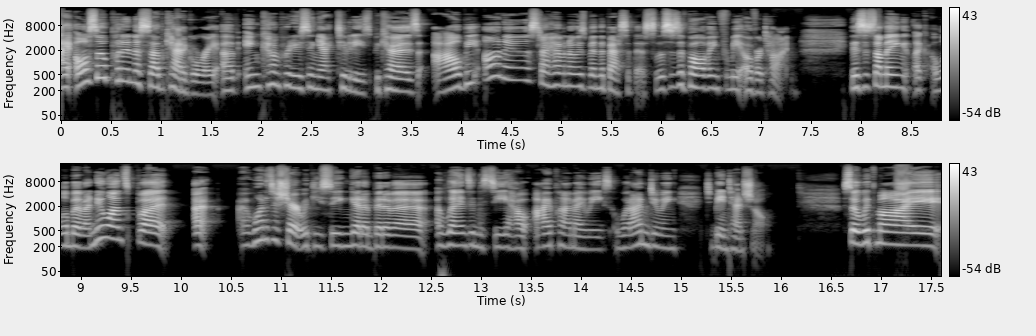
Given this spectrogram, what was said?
I also put in a subcategory of income producing activities because I'll be honest, I haven't always been the best at this. So this is evolving for me over time. This is something like a little bit of a nuance, but I, I wanted to share it with you so you can get a bit of a, a lens and to see how I plan my weeks, what I'm doing to be intentional. So with my,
